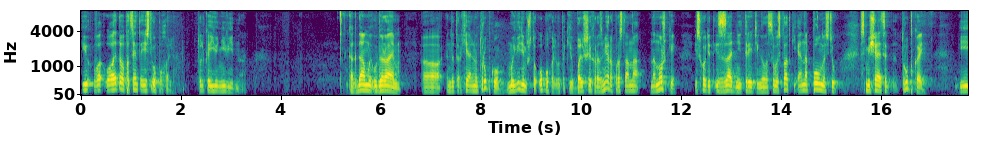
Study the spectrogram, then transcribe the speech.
И у этого пациента есть опухоль, только ее не видно. Когда мы убираем э, эндотрахеальную трубку, мы видим, что опухоль вот таких больших размеров, просто она на ножке исходит из задней третьей голосовой складки, и она полностью смещается трубкой и,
